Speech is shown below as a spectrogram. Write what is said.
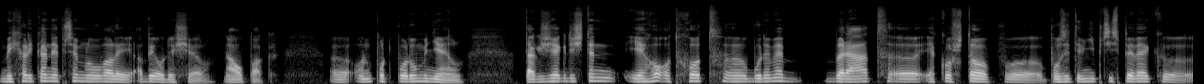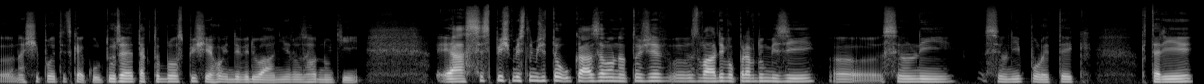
Michalika nepřemlouvali, aby odešel. Naopak. On podporu měl. Takže když ten jeho odchod budeme brát jakožto pozitivní příspěvek naší politické kultuře, tak to bylo spíš jeho individuální rozhodnutí. Já si spíš myslím, že to ukázalo na to, že z vlády opravdu mizí silný silný politik, který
